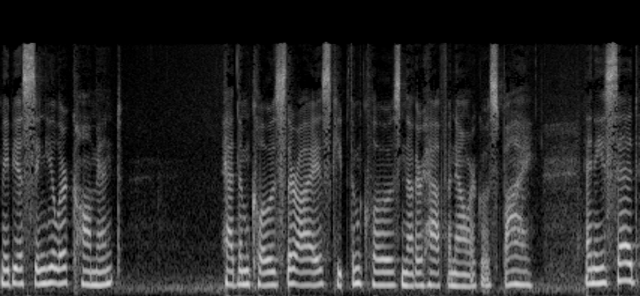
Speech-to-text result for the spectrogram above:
maybe a singular comment, had them close their eyes, keep them closed. Another half an hour goes by. And he said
